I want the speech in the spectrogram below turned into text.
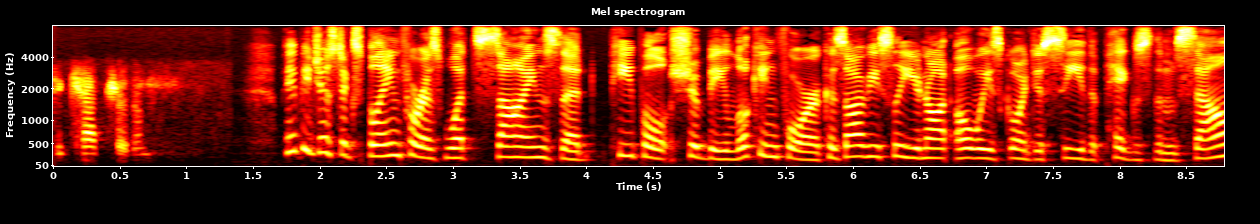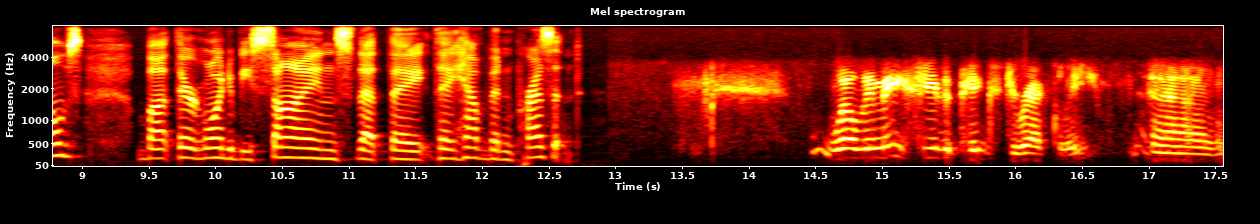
to capture them. Maybe just explain for us what signs that people should be looking for, because obviously you're not always going to see the pigs themselves, but there are going to be signs that they, they have been present. Well, they may see the pigs directly uh,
